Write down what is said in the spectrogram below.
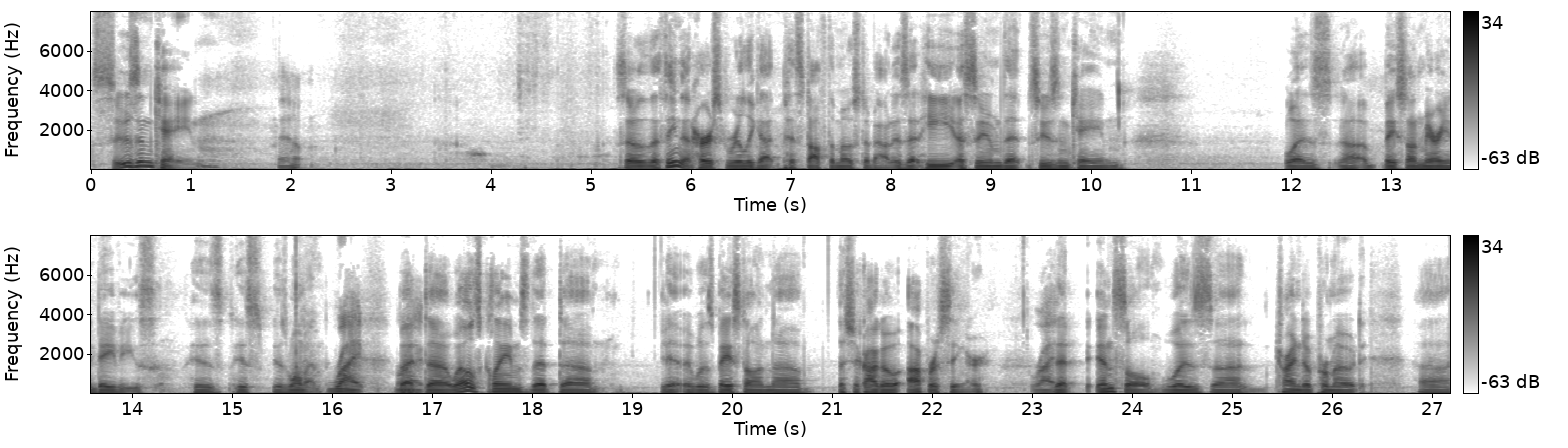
Susan Kane. Yep. So the thing that Hearst really got pissed off the most about is that he assumed that Susan Kane was uh, based on Marion Davies, his his his woman. Right. Right. But uh, Welles claims that uh, it, it was based on uh, a Chicago opera singer right. that Insull was uh, trying to promote. Uh,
